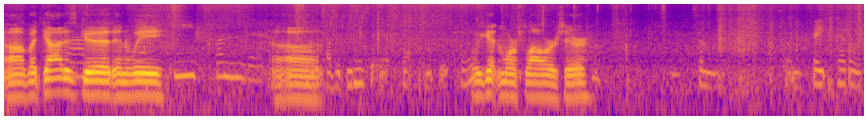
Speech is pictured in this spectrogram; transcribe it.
Uh, but God is good and we uh, we get more flowers here. Some, some fake petals.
